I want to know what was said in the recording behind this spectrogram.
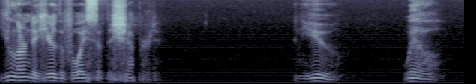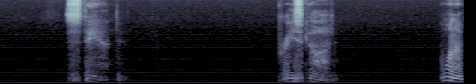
you learn to hear the voice of the shepherd, and you will stand. Praise God. I want to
